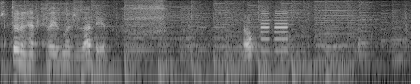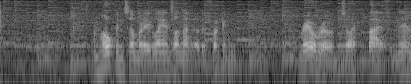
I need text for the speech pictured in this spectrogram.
Still didn't have to pay as much as I did. Nope. I'm hoping somebody lands on that other fucking railroad so I can buy it from them.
